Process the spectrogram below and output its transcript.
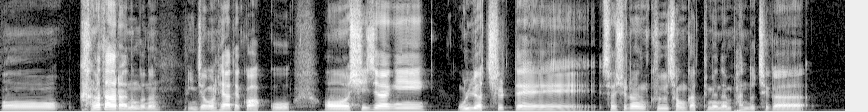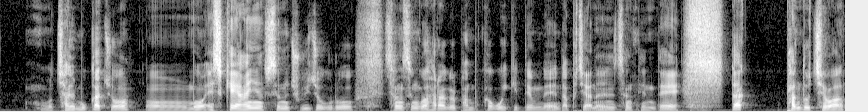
어, 강하다라는 거는 인정을 해야 될 것 같고 어, 시장이 올려칠 때 사실은 그 전 같으면은 반도체가 뭐 잘 못 갔죠. 어, 뭐 SK 하이닉스는 주기적으로 상승과 하락을 반복하고 있기 때문에 나쁘지 않은 상태인데 딱 반도체와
